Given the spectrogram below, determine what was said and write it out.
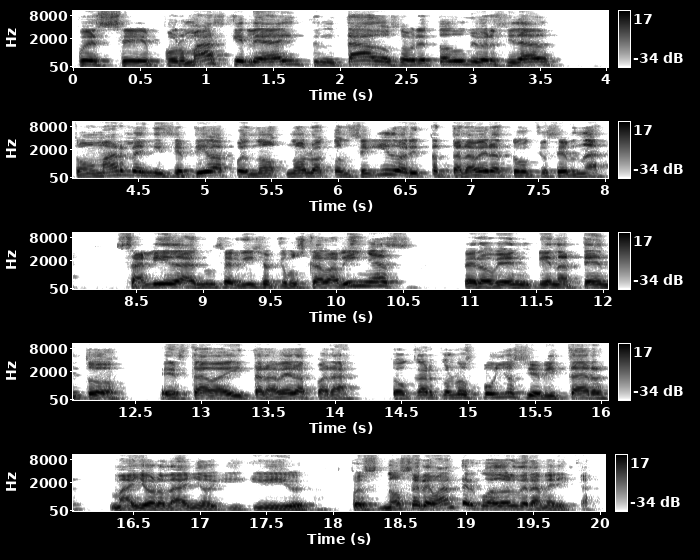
pues, eh, por más que le ha intentado, sobre todo Universidad, tomar la iniciativa, pues no, no lo ha conseguido. Ahorita Talavera tuvo que hacer una salida en un servicio que buscaba Viñas, pero bien, bien atento estaba ahí Talavera para tocar con los puños y evitar mayor daño. Y, pues no se levanta el jugador del América.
